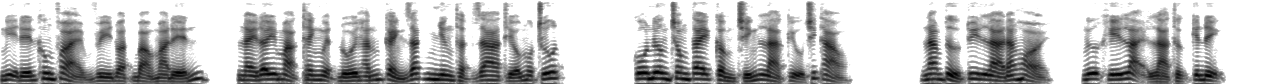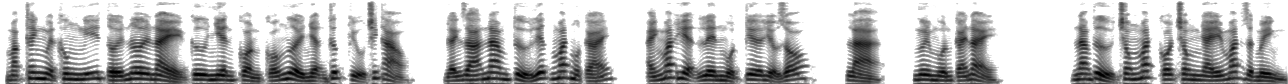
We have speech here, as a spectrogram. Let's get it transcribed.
nghĩ đến không phải vì đoạt bảo mà đến, này đây Mạc Thanh Nguyệt đối hắn cảnh giác nhưng thật ra thiếu một chút. Cô nương trong tay cầm chính là cựu trích thảo. Nam tử tuy là đang hỏi, ngữ khí lại là thực kiên định. Mạc Thanh Nguyệt không nghĩ tới nơi này cư nhiên còn có người nhận thức cựu trích thảo, đánh giá nam tử liếc mắt một cái, ánh mắt hiện lên một tia hiểu rõ, là, ngươi muốn cái này. Nam tử trong mắt có trong nháy mắt giật mình,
